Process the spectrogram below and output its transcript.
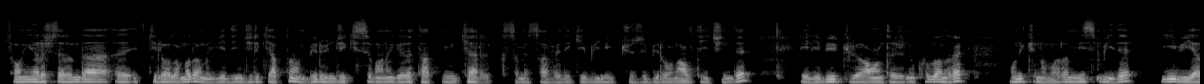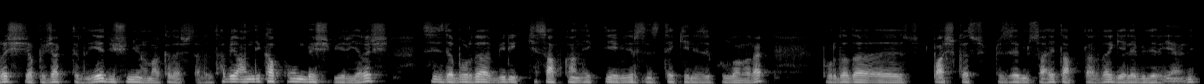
Son yarışlarında e, etkili olamadı ama yedincilik yaptı ama bir öncekisi bana göre tatminkar. Kısa mesafedeki 1300'ü 1.16 içinde 51 kilo avantajını kullanarak 12 numara Mismi de iyi bir yarış yapacaktır diye düşünüyorum arkadaşlar. Tabii handikap 15 bir yarış. Siz de burada 1-2 safkan ekleyebilirsiniz tekenizi kullanarak. Burada da e, başka sürprize müsait atlar da gelebilir yani.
